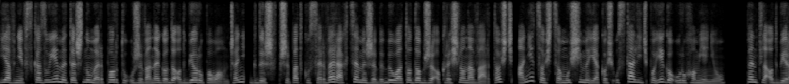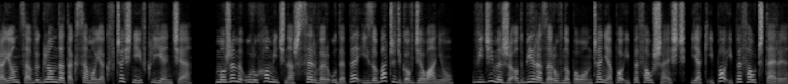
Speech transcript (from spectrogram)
Jawnie wskazujemy też numer portu używanego do odbioru połączeń, gdyż w przypadku serwera chcemy, żeby była to dobrze określona wartość, a nie coś, co musimy jakoś ustalić po jego uruchomieniu. Pętla odbierająca wygląda tak samo jak wcześniej w kliencie. Możemy uruchomić nasz serwer UDP i zobaczyć go w działaniu. Widzimy, że odbiera zarówno połączenia po IPv6, jak i po IPv4.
